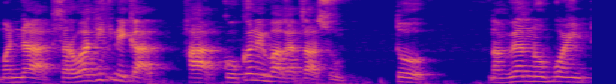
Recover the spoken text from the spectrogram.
मंडळात सर्वाधिक निकाल हा कोकण विभागाचा असून तो नव्याण्णव पॉईंट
